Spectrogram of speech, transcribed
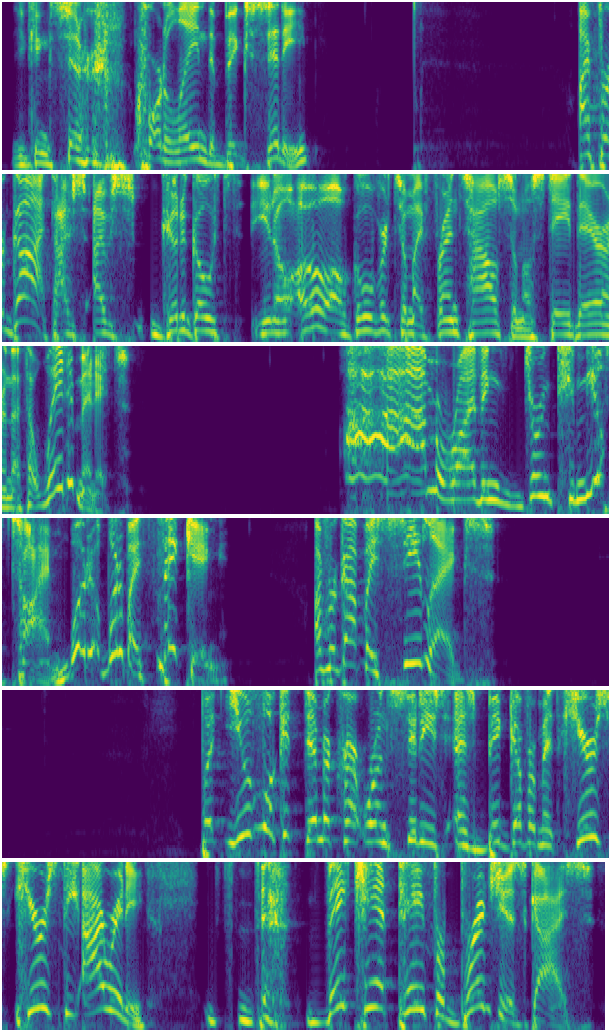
You consider Coeur d'Alene the big city. I forgot. I was, I was going to go, you know, oh, I'll go over to my friend's house and I'll stay there. And I thought, wait a minute. I'm arriving during commute time. What, what am I thinking? I forgot my sea legs. But you look at Democrat run cities as big government. Here's, here's the irony they can't pay for bridges, guys.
